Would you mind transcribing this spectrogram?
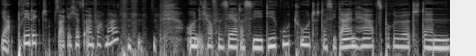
ja, Predigt, sage ich jetzt einfach mal. Und ich hoffe sehr, dass sie dir gut tut, dass sie dein Herz berührt, denn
